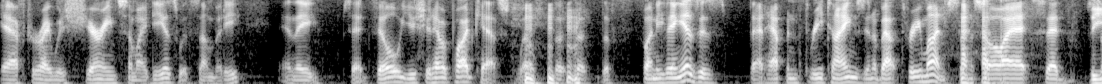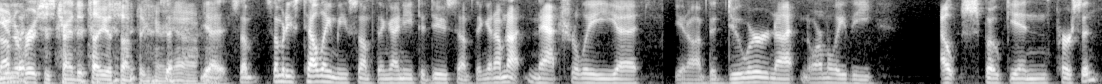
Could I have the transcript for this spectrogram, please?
after I was sharing some ideas with somebody, and they said, "Phil, you should have a podcast." Well, the, the, the funny thing is, is that happened three times in about three months, and so I said, The "Somebody- universe is trying to tell you something here. so- yeah. yeah. Some somebody's telling me something. I need to do something, and I'm not naturally, uh, you know, I'm the doer, not normally the outspoken person.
